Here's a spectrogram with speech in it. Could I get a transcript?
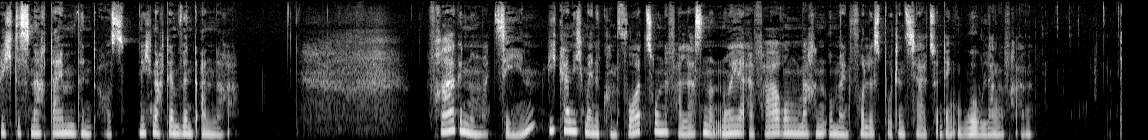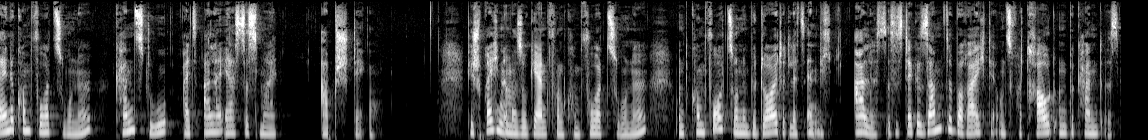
Richte es nach deinem Wind aus, nicht nach dem Wind anderer. Frage Nummer 10. Wie kann ich meine Komfortzone verlassen und neue Erfahrungen machen, um mein volles Potenzial zu entdecken? Wow, lange Frage. Deine Komfortzone kannst du als allererstes mal abstecken. Wir sprechen immer so gern von Komfortzone und Komfortzone bedeutet letztendlich alles. Es ist der gesamte Bereich, der uns vertraut und bekannt ist.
